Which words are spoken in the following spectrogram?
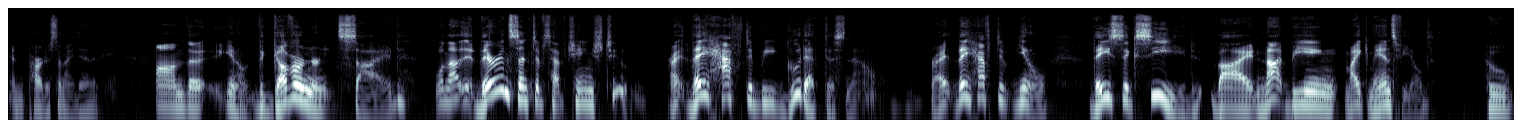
and partisan identity. On the you know the governance side, well, now their incentives have changed too, right? They have to be good at this now, mm-hmm. right? They have to you know they succeed by not being Mike Mansfield, who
